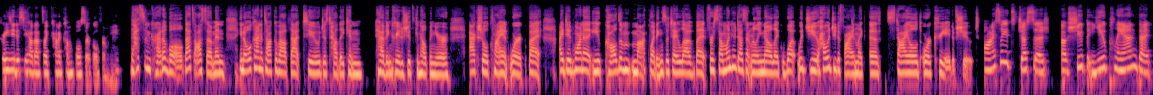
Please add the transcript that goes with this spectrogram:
crazy to see how that's like kind of come full circle for me. That's incredible. That's awesome. And, you know, we'll kind of talk about that too, just how they can having creative shoots can help in your actual client work. But I did want to, you called them mock weddings, which I love. But for someone who doesn't really know, like, what would you, how would you define like a styled or creative shoot? Honestly, it's just a, a shoot that you plan that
